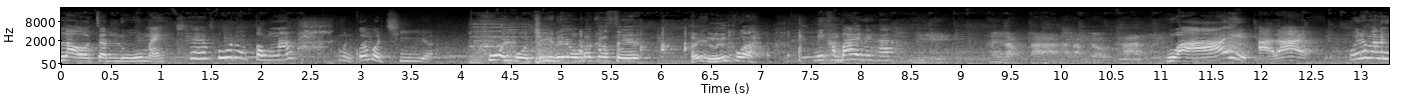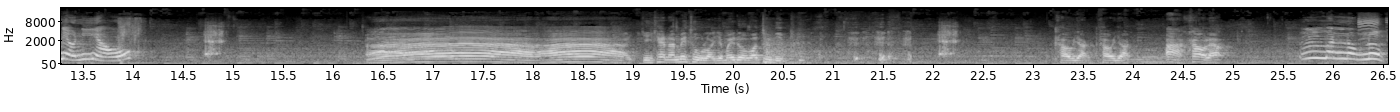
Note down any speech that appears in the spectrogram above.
เราจะรู้ไหมเชฟพูดตรงๆนะ เหมือนกล้วยบดชีอะ กล้วยบดชีในโอมากาเสะเฮ้ยลึกว่ะมีคำใบ้ไหมคะมีอีกให้หลับตานะครับแล้วทานเลยหวายอ่าได้อุ้ยทำไมมันเหนียวเหนียวอ่าอ่ากินแค่นั้นไม่ถูกหรอกยังไม่โดนวัตถุดิบ เข้ายังเข้ายังอะเข้าแล้วอืมมันหนึบหนึบ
